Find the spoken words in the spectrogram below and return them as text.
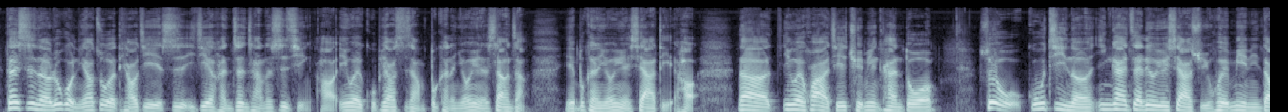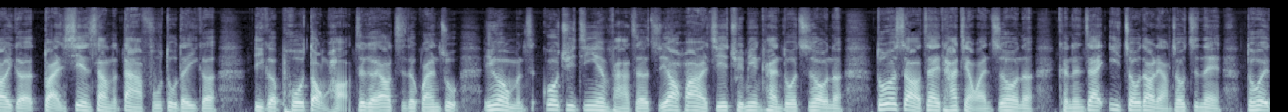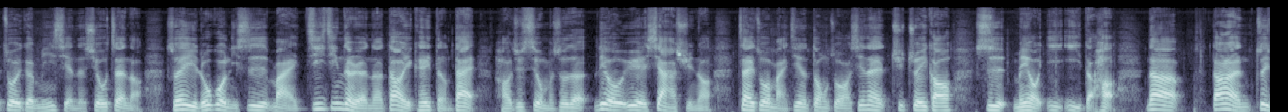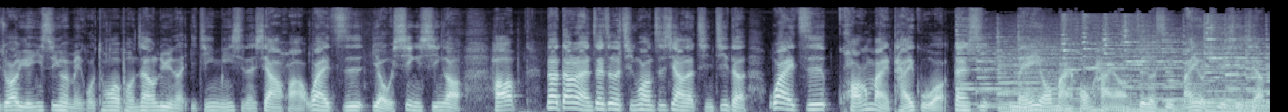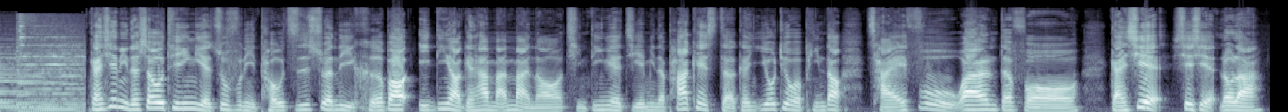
但是呢，如果你要做的调节，也是一件很正常的事情，哈，因为股票市场不可能永远的上涨，也不可能永远下跌，哈。那因为华尔街全面看多。所以我估计呢，应该在六月下旬会面临到一个短线上的大幅度的一个一个波动，哈，这个要值得关注。因为我们过去经验法则，只要华尔街全面看多之后呢，多多少少在他讲完之后呢，可能在一周到两周之内都会做一个明显的修正哦。所以如果你是买基金的人呢，倒也可以等待，好，就是我们说的六月下旬哦，再做买进的动作。现在去追高是没有意义的，哈。那当然，最主要原因是因为美国通货膨胀率呢已经明显的下滑，外资有信心哦。好，那当然在这个情况之下呢，请记得外资狂买台股哦，但是没有买红海哦，这个是蛮有趣的现象。感谢你的收听，也祝福你投资顺利，荷包一定要给它满满哦。请订阅杰明的 Podcast 跟 YouTube 频道财富 Wonderful，感谢，谢谢露拉。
